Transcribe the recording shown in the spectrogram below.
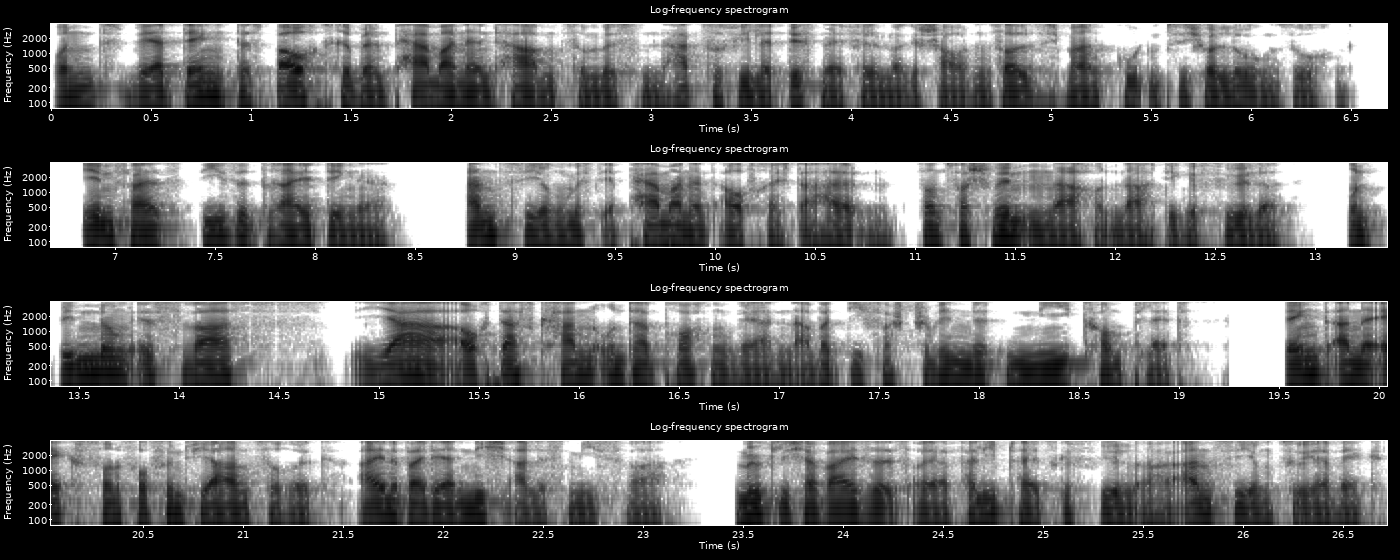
Und wer denkt, das Bauchkribbeln permanent haben zu müssen, hat zu viele Disney-Filme geschaut und sollte sich mal einen guten Psychologen suchen. Jedenfalls diese drei Dinge. Anziehung müsst ihr permanent aufrechterhalten, sonst verschwinden nach und nach die Gefühle. Und Bindung ist was, ja, auch das kann unterbrochen werden, aber die verschwindet nie komplett. Denkt an eine Ex von vor fünf Jahren zurück, eine, bei der nicht alles mies war. Möglicherweise ist euer Verliebtheitsgefühl und eure Anziehung zu ihr weg,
